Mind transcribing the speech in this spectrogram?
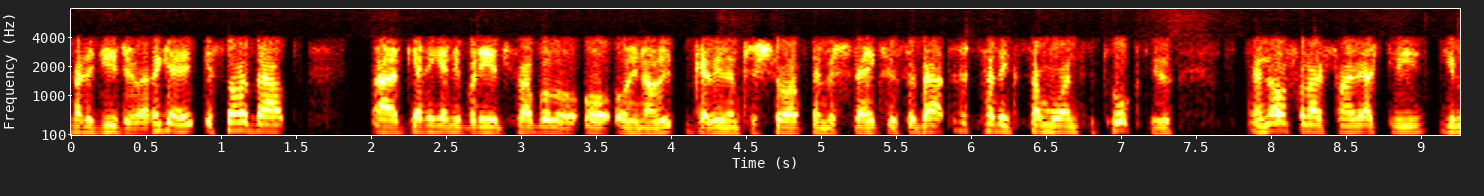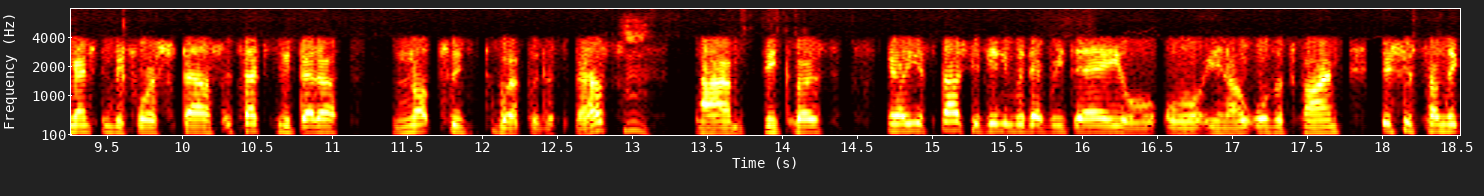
how did you do it? And again, it's not about uh, getting anybody in trouble or, or, or you know getting them to show up their mistakes. It's about just having someone to talk to. And often I find actually, you mentioned before a spouse, it's actually better not to work with a spouse Hmm. um, because you know your spouse you're dealing with every day or, or you know all the time. This is something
